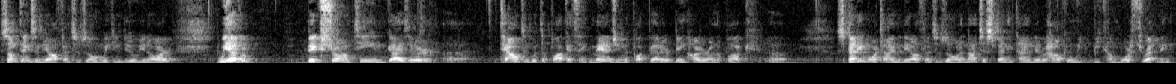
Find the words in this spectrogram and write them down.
Some things in the offensive zone we can do. You know, our we have a big, strong team. Guys are uh, talented with the puck. I think managing the puck better, being harder on the puck. Uh, spending more time in the offensive zone and not just spending time there, but how can we become more threatening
